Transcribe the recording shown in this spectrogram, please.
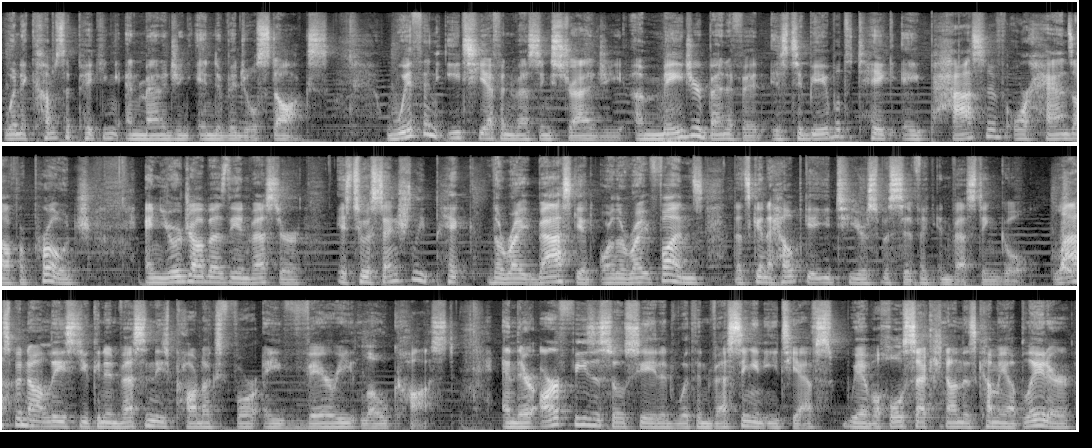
when it comes to picking and managing individual stocks. With an ETF investing strategy, a major benefit is to be able to take a passive or hands-off approach And your job as the investor is to essentially pick the right basket or the right funds that's gonna help get you to your specific investing goal. Last but not least, you can invest in these products for a very low cost. And there are fees associated with investing in ETFs. We have a whole section on this coming up later,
